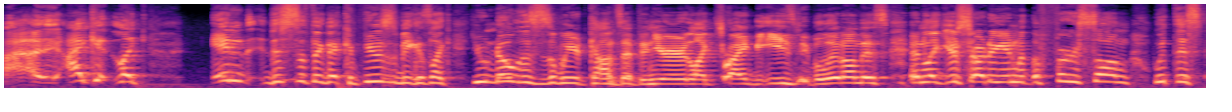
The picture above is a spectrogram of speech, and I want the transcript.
I I can like. And this is the thing that confuses me because, like, you know, this is a weird concept, and you're like trying to ease people in on this, and like you're starting in with the first song with this,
